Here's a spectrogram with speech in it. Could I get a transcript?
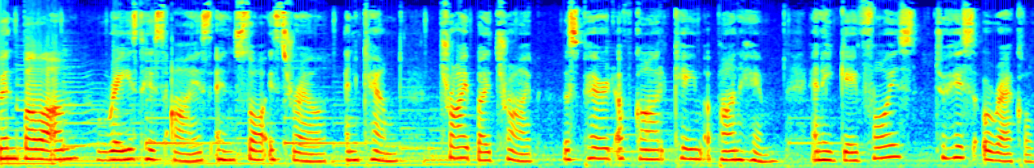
When Balaam raised his eyes and saw Israel encamped tribe by tribe, the Spirit of God came upon him, and he gave voice to his oracle.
